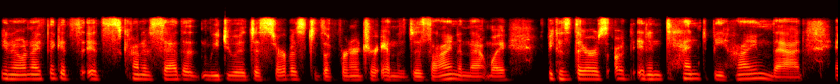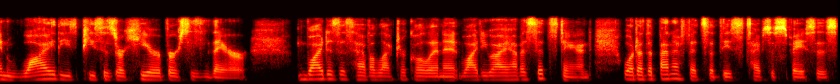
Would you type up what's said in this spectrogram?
you know, and I think it's it's kind of sad that we do a disservice to the furniture and the design in that way because there's an intent behind that and why these pieces are here versus there why does this have electrical in it? Why do I have a sit stand? What are the benefits of these types of spaces?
